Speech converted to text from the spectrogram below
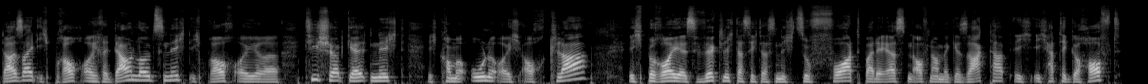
da seid, ich brauche eure Downloads nicht, ich brauche eure T-Shirt-Geld nicht, ich komme ohne euch auch klar. Ich bereue es wirklich, dass ich das nicht sofort bei der ersten Aufnahme gesagt habe. Ich, ich hatte gehofft,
